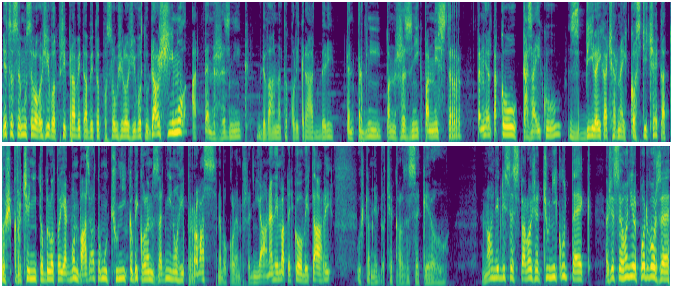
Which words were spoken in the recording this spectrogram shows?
Něco se muselo o život připravit, aby to posloužilo životu dalšímu a ten řezník, dva na to kolikrát byli, ten první, pan řezník, pan mistr, ten měl takovou kazajku z bílejch a černých kostiček a to škvrčení to bylo to, jak on vázal tomu čuníkovi kolem zadní nohy provaz, nebo kolem přední, já nevím, a teď ho vytáhli. Už tam někdo čekal se sekirou. No a někdy se stalo, že čuník utek a že se honil po dvoře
